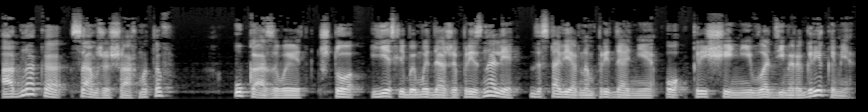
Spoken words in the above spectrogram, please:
Однако сам же Шахматов указывает, что если бы мы даже признали достоверным предание о крещении Владимира греками,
